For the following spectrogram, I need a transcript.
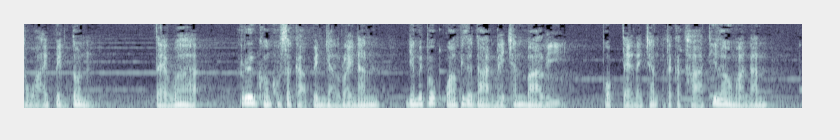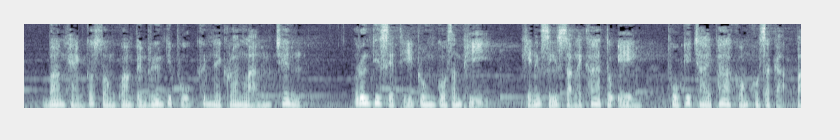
ถวายเป็นต้น แต่ว่าเรื่องของโคสกะเป็นอย่างไรนั้น ยังไม่พบความพิสดารในชั้นบาลี พบแต่ในชั้นอัตถกถาที่เล่ามานั้น บางแห่งก็ส่องความเป็นเรื่องที่ผูกขึ้นในครั้งหลัง เช่น เรื่องที่เศรษฐีกรุงโกสัมพี ขียนหนังสือสั่งให้ฆ่าตัวเองผูกที่ชายผ้าของโคสกะไป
